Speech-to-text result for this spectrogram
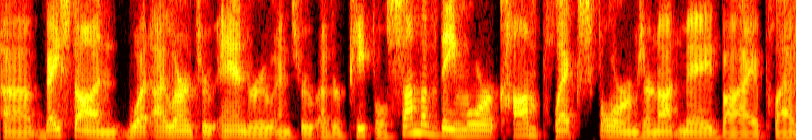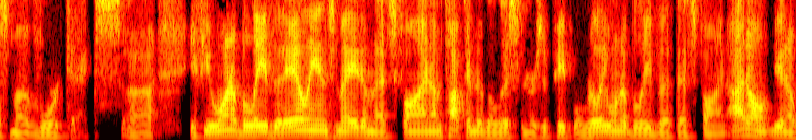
uh, based on what I learned through Andrew and through other people, some of the more complex forms are not made by plasma vortex. Uh, if you want to believe that aliens made them, that's fine. I'm talking to the listeners. If people really want to believe that, that's fine. I don't, you know,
